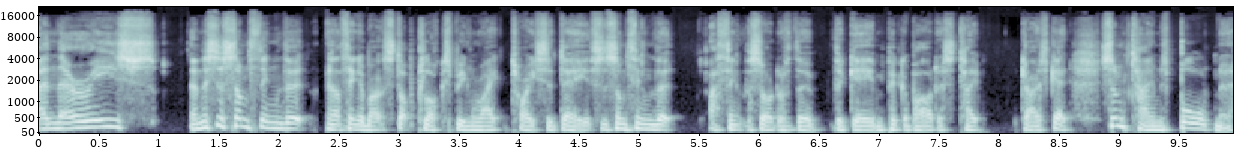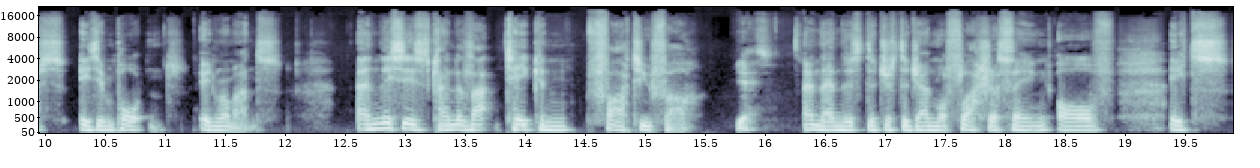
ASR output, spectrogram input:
and there is, and this is something that I think about stop clocks being right twice a day. It's something that I think the sort of the the game pickup artist type guys get. Sometimes boldness is important in romance, and this is kind of that taken far too far. Yes. And then there's the, just the general flasher thing of it's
